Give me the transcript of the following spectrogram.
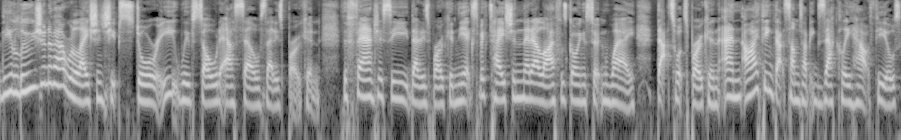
the illusion of our relationship story we've sold ourselves that is broken, the fantasy that is broken, the expectation that our life was going a certain way, that's what's broken. And I think that sums up exactly how it feels.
